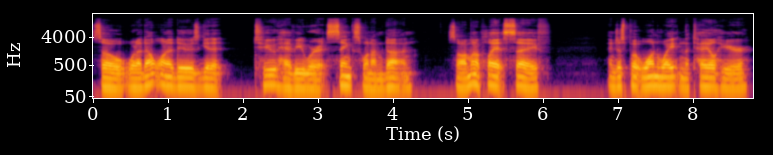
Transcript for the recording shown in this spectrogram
So what I don't want to do is get it too heavy where it sinks when I'm done. So I'm going to play it safe and just put one weight in the tail here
